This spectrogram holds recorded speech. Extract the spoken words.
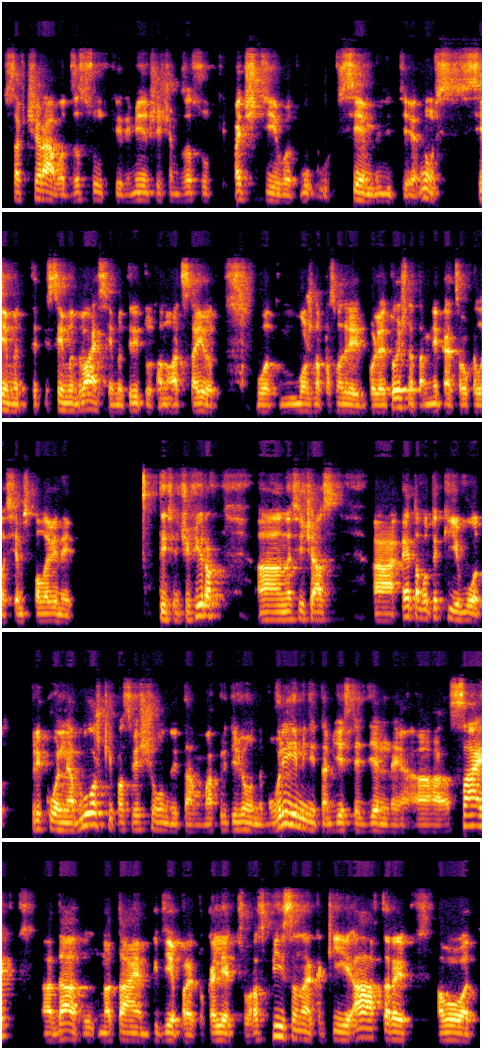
со вчера вот за сутки или меньше, чем за сутки, почти вот 7, видите, ну 7,2, 7,3 тут оно отстает. Вот можно посмотреть более точно, там, мне кажется, около 7,5 тысяч эфиров а, на сейчас. А, это вот такие вот прикольные обложки, посвященные там определенному времени, там есть отдельный а, сайт, а, да, на Time, где про эту коллекцию расписано, какие авторы, вот.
